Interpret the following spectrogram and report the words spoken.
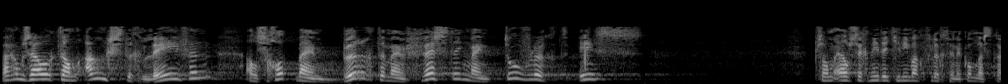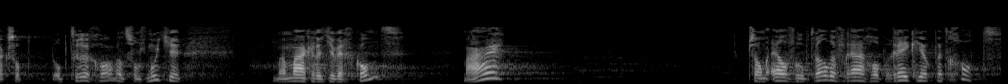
Waarom zou ik dan angstig leven als God mijn burcht en mijn vesting, mijn toevlucht is? Psalm 11 zegt niet dat je niet mag vluchten en ik kom daar straks op, op terug hoor, want soms moet je maar maken dat je wegkomt. Maar Psalm 11 roept wel de vraag op, reken je ook met God?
